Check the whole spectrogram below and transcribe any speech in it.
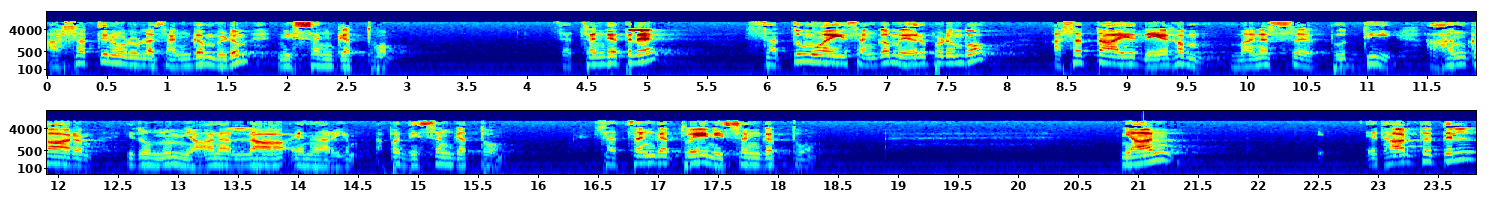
അസത്തിനോടുള്ള സംഘം വിടും നിസ്സംഗത്വം. സത്സംഗത്തിൽ സത്വമായി സംഘം ഏർപ്പെടുമ്പോ അസത്തായ ദേഹം മനസ്സ് ബുദ്ധി അഹങ്കാരം ഇതൊന്നും ഞാനല്ല എന്നറിയും. അപ്പൊ നിസ്സംഗത്വം. സത്സംഗത്വേ നിസ്സംഗത്വം. ഞാൻ യഥാർത്ഥത്തിൽ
